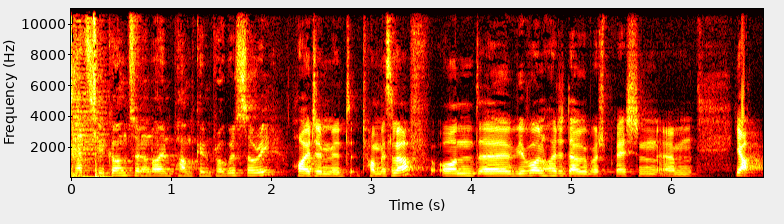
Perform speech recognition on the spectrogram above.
Herzlich willkommen zu einer neuen Pumpkin Progress Story. Heute mit Tomislav und äh, wir wollen heute darüber sprechen, ähm, ja,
